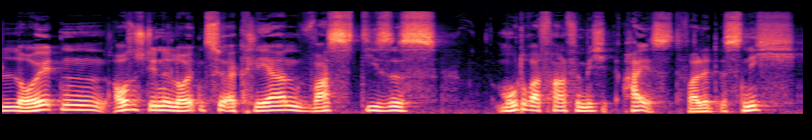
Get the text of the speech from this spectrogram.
Leuten, außenstehenden Leuten zu erklären, was dieses Motorradfahren für mich heißt. Weil es ist nicht,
